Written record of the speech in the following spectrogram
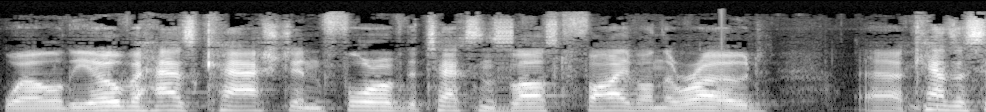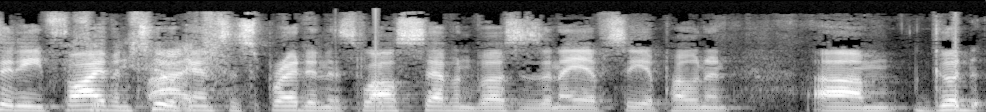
Well, the over has cashed in four of the Texans' last five on the road. Uh, Kansas City five and two 55. against the spread in its last seven versus an AFC opponent. Um, good,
